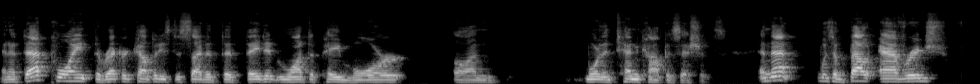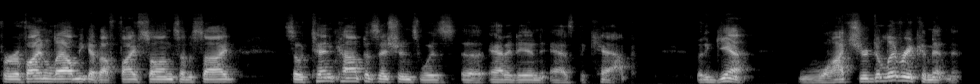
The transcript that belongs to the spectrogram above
And at that point, the record companies decided that they didn't want to pay more on more than 10 compositions. And that was about average for a vinyl album. You got about five songs on the side. So 10 compositions was uh, added in as the cap. But again, watch your delivery commitment.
